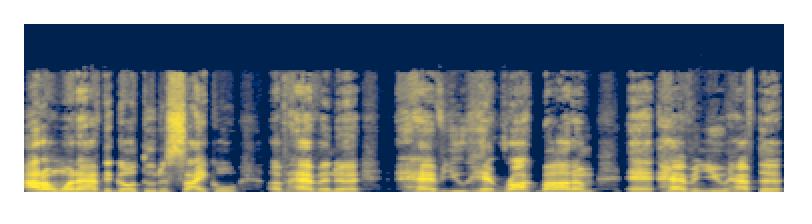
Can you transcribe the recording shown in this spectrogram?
I don't want to have to go through the cycle of having to have you hit rock bottom and having you have to,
